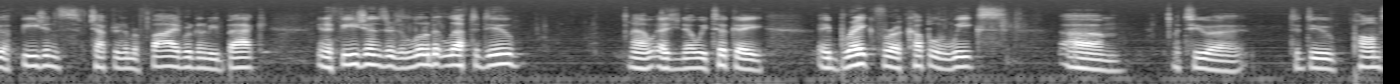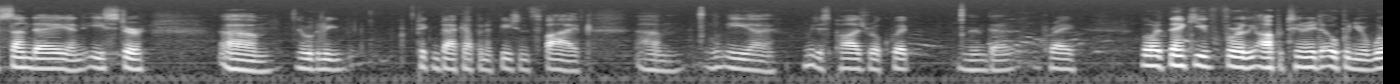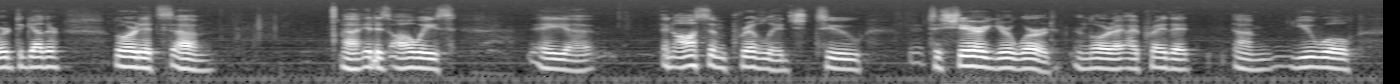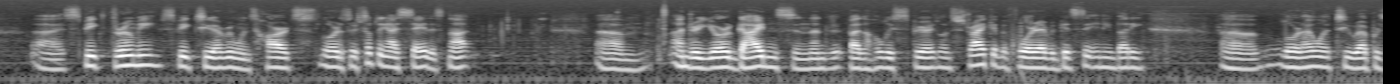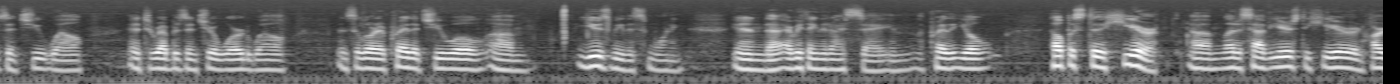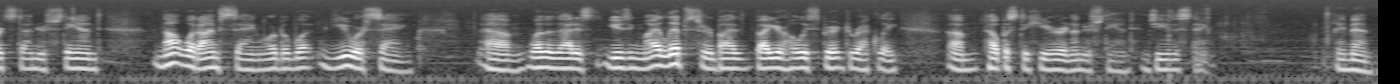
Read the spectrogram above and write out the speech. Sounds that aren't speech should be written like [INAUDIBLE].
to Ephesians chapter number 5. We're going to be back in Ephesians. There's a little bit left to do. Now, as you know, we took a, a break for a couple of weeks um, to, uh, to do Palm Sunday and Easter. Um, and we're going to be picking back up in Ephesians 5. Um, let, me, uh, let me just pause real quick and uh, pray. Lord, thank you for the opportunity to open your word together. Lord, it's um, uh, it is always a uh, an awesome privilege to to share your word. And Lord, I, I pray that um, you will uh, speak through me, speak to everyone's hearts. Lord, if there's something I say that's not um, under your guidance and under, by the Holy Spirit, Lord, strike it before it ever gets to anybody. Uh, Lord, I want to represent you well and to represent your word well. And so, Lord, I pray that you will um, use me this morning in uh, everything that I say. And I pray that you'll help us to hear. Um, let us have ears to hear and hearts to understand not what I'm saying, Lord, but what you are saying. Um, whether that is using my lips or by, by your Holy Spirit directly, um, help us to hear and understand. In Jesus' name, amen.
